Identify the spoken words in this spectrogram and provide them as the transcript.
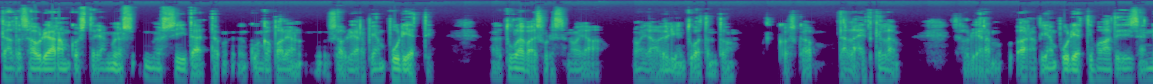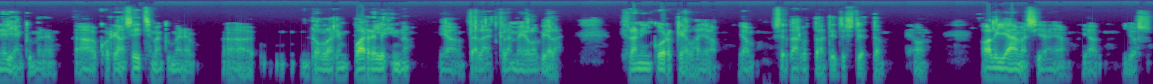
täältä Saudi-Aramkosta ja myös, myös siitä, että kuinka paljon Saudi-Arabian budjetti tulevaisuudessa nojaa, nojaa öljyn tuotantoon, koska tällä hetkellä Saudi-Arabian budjetti vaatisi sen 40, äh, korjaan 70 äh, dollarin barrelihinnan, ja tällä hetkellä me ei ole vielä, vielä niin korkealla, ja, ja se tarkoittaa tietysti, että he on alijäämäisiä, ja, ja jos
